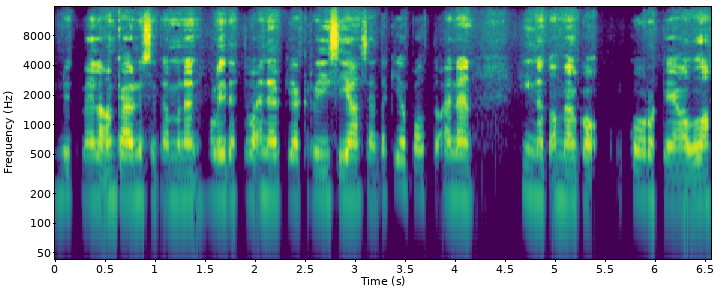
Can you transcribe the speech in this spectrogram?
nyt meillä on käynnissä tämmöinen valitettava energiakriisi ja sen takia polttoaineen hinnat on melko korkealla.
